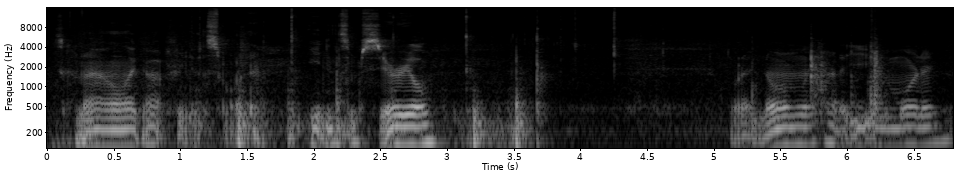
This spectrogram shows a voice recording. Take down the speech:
That's kind of all I got for you this morning eating some cereal. What I normally kind of eat in the morning.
